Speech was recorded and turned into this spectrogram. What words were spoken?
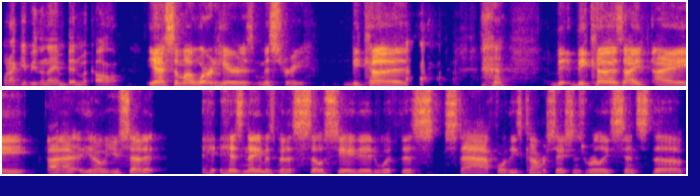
when I give you the name Ben McCollum? Yeah, so my word here is mystery because because I, I I you know you said it his name has been associated with this staff or these conversations really since the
